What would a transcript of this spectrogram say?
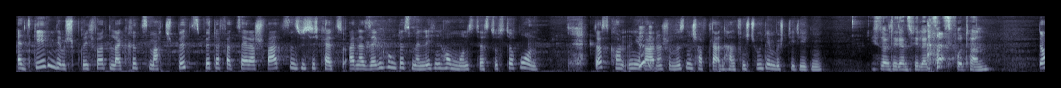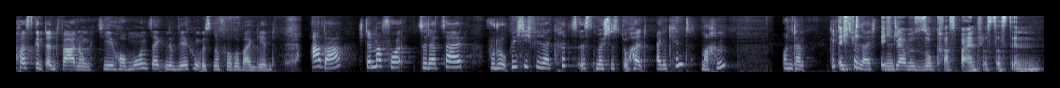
Entgegen dem Sprichwort Lakritz macht spitz, wird der Verzehr der schwarzen Süßigkeit zu einer Senkung des männlichen Hormons Testosteron. Das konnten iranische Wissenschaftler anhand von Studien bestätigen. Ich sollte ganz viel Lakritz futtern. Doch es gibt Entwarnung. Die hormonsenkende Wirkung ist nur vorübergehend. Aber stell mal vor, zu der Zeit, wo du richtig viel Lakritz isst, möchtest du halt ein Kind machen und dann geht es Ich, vielleicht nicht. ich glaube, so krass beeinflusst das den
